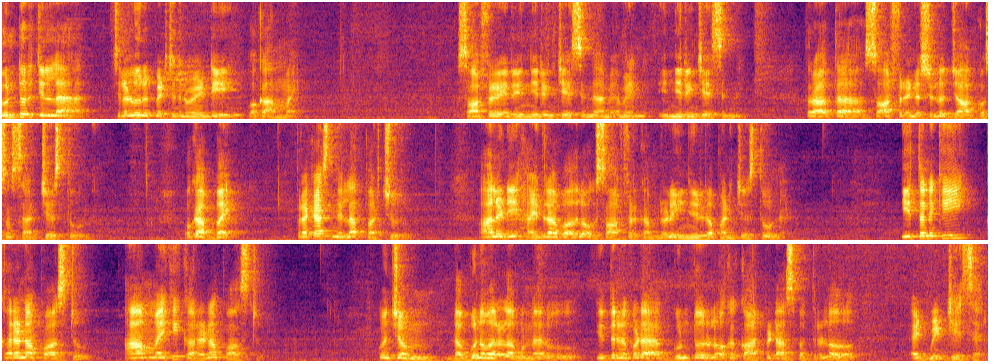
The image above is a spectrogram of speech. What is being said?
గుంటూరు జిల్లా చిలలూరుపేట చెందినటువంటి ఒక అమ్మాయి. సాఫ్ట్వేర్ ఇంజనీరింగ్ చేసింది ఆమె ఐ మీన్ ఇంజనీరింగ్ చేసింది. తర్వాత సాఫ్ట్వేర్ ఇండస్ట్రీలో జాబ్ కోసం సెర్చ్ చేస్తూ ఉంది. ఒక అబ్బాయి ప్రకాశం జిల్లా పర్చూరు. ఆల్రెడీ హైదరాబాద్లో ఒక సాఫ్ట్వేర్ కంపెనీలో ఇంజనీర్గా పనిచేస్తూ ఉన్నాడు. ఇతనికి కరోనా పాజిటివ్ ఆ అమ్మాయికి కరోనా పాజిటివ్. కొంచెం డబ్బున వలలా ఉన్నారు. ఇద్దరిని కూడా గుంటూరులో ఒక కార్పొరేట్ ఆసుపత్రిలో అడ్మిట్ చేశారు.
